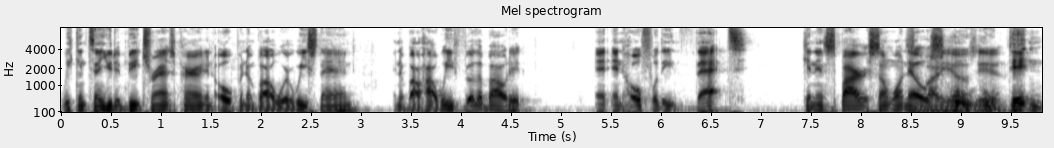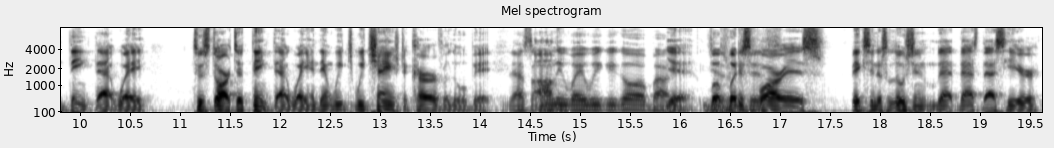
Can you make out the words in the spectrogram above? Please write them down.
we continue to be transparent and open about where we stand and about how we feel about it, and, and hopefully that can inspire someone else, who, else, yeah. who didn't think that way to start to think that way, and then we we change the curve a little bit. That's the Um, only way we could go about Yeah, it. Yeah. But but as just far as fixing the solution, that that's that's here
